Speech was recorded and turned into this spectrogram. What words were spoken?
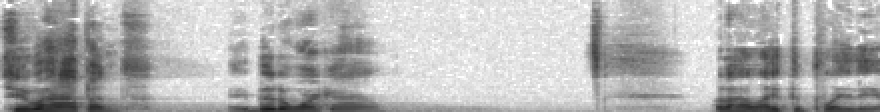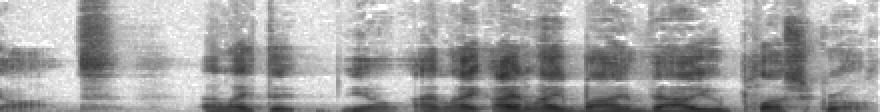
See what happens. Maybe it'll work out. But I like to play the odds. I like to, you know, I like I like buying value plus growth,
